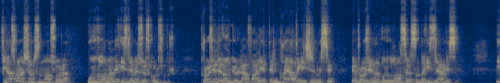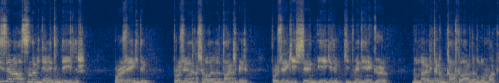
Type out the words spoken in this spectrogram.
Finansman aşamasından sonra uygulama ve izleme söz konusudur. Projede öngörülen faaliyetlerin hayata geçirilmesi ve projenin uygulama sırasında izlenmesi. İzleme aslında bir denetim değildir. Projeye gidip projenin aşamalarını takip edip projedeki işlerin iyi gidip gitmediğini görüp bunlara bir takım katkılarda bulunmak,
